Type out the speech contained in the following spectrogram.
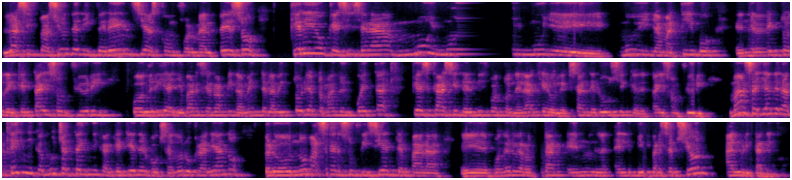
la situación de diferencias conforme al peso creo que sí será muy muy muy, eh, muy llamativo en el efecto de que Tyson Fury podría llevarse rápidamente la victoria, tomando en cuenta que es casi del mismo tonelaje de Alexander Usyk que de Tyson Fury. Más allá de la técnica, mucha técnica que tiene el boxeador ucraniano, pero no va a ser suficiente para eh, poder derrotar, en, mi percepción, al británico.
